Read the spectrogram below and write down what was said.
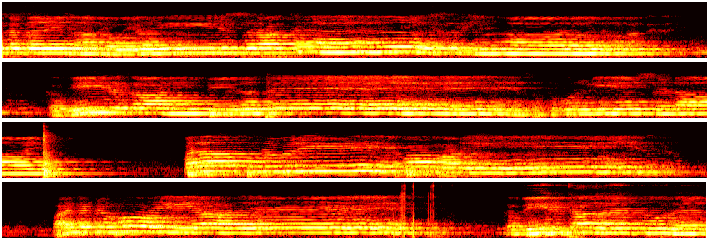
ਕਤੇ ਨਾ ਦੋਈ ਜਿਸ ਰਾਖੈ ਸਜਨਾਰ ਕਬੀਰ ਕਾਣੀ ਪੀੜ ਤੇ ਲੀਏ ਸਦਾਈ ਪਰਾ ਪੁਰਬਲੀ ਪਾਵਣੀ। ਪ੍ਰਗਟ ਹੋਈ ਆਏ। ਕਬੀਰ ਕਾਲ ਟੋਲੇ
